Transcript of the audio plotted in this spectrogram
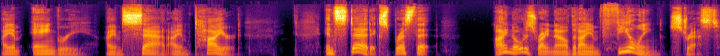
I am angry. I am sad. I am tired. Instead, express that I notice right now that I am feeling stressed.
